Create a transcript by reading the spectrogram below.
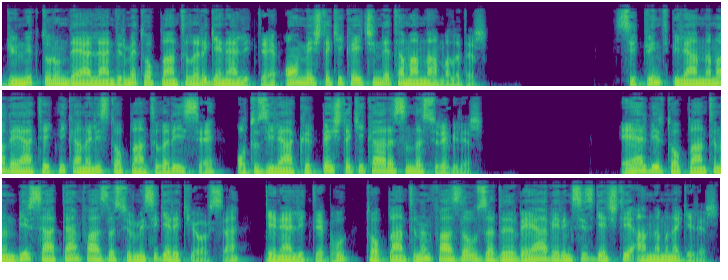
Günlük durum değerlendirme toplantıları genellikle 15 dakika içinde tamamlanmalıdır. Sprint planlama veya teknik analiz toplantıları ise 30 ila 45 dakika arasında sürebilir. Eğer bir toplantının bir saatten fazla sürmesi gerekiyorsa, genellikle bu, toplantının fazla uzadığı veya verimsiz geçtiği anlamına gelir.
